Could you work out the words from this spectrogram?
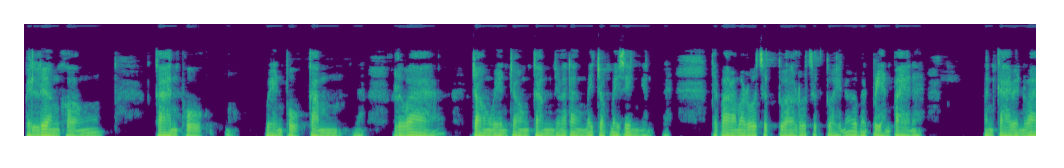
เป็นเรื่องของการผูกเวรผูกกรรมนะหรือว่าจองเวรจองกรรมจนกระทั่งไม่จบไม่สิ้นกันนะแต่พอเรามารู้สึกตัวรู้สึกตัวเห็นว่ามันเปลี่ยนไปนะมันกลายเป็นว่า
